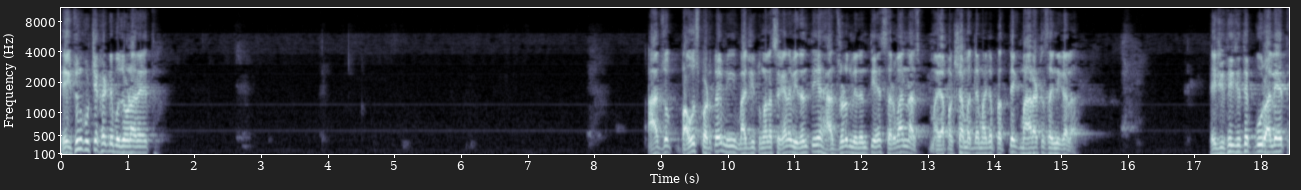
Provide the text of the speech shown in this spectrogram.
हे इथून कुठचे खड्डे बुजवणार आहेत? आज जो पाऊस पडतोय मी माझी तुम्हाला सगळ्यांना विनंती आहे हात जोडून विनंती आहे सर्वांनाच माझ्या पक्षामधल्या माझ्या प्रत्येक महाराष्ट्र सैनिकाला. हे जिथे जिथे पूर आलेत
